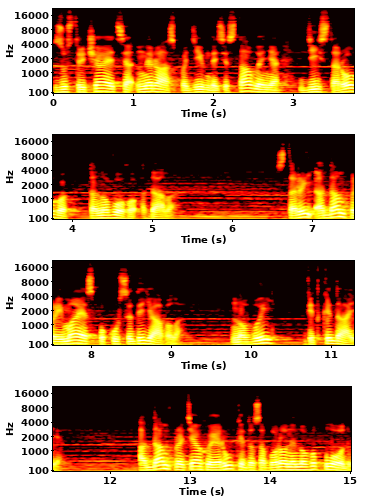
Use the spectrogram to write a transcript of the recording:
зустрічається не раз подібне зіставлення дій старого та нового Адама. Старий Адам приймає спокуси диявола, новий відкидає. Адам протягує руки до забороненого плоду.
